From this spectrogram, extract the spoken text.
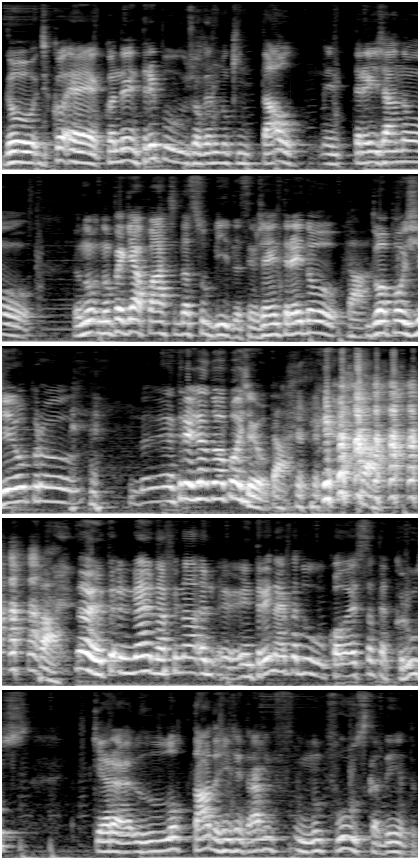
Do, de é, quando eu entrei pro, jogando no quintal, entrei já no. Eu não, não peguei a parte da subida, assim, eu já entrei do, Tá. do apogeu pro. entrei já do apogeu. Tá. Tá. Tá. Não, entrei, né, na final, entrei na época do Colégio Santa Cruz, que era lotado, a gente entrava em, num Fusca dentro.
